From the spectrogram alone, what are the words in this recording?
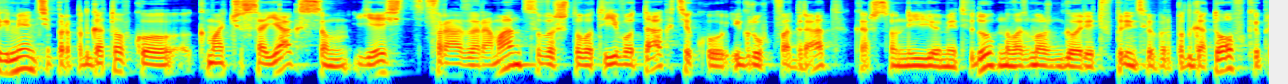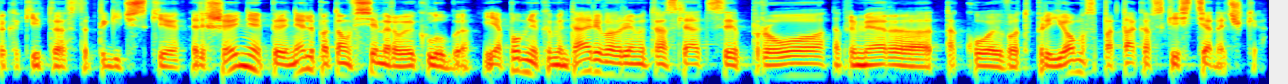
Сегменте про подготовку к матчу с Аяксом есть фраза Романцева, что вот его тактику, игру в квадрат, кажется, он ее имеет в виду, но, возможно, говорит в принципе про подготовку и про какие-то стратегические решения, переняли потом все мировые клубы. Я помню комментарии во время трансляции про, например, такой вот прием спартаковские стеночки.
